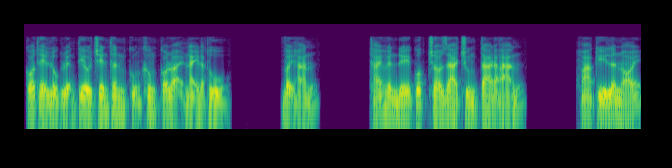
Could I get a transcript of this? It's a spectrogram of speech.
có thể lục luyện tiêu trên thân cũng không có loại này đặc thù. Vậy hắn, Thái huyền đế quốc cho ra chúng ta đáp án. Hoa Kỳ lân nói,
